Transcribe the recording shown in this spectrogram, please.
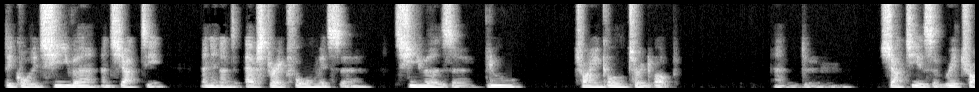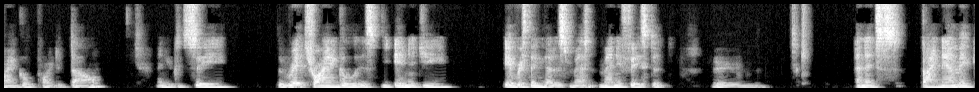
they call it Shiva and Shakti, and in an abstract form, it's uh, Shiva is a blue triangle turned up, and uh, Shakti is a red triangle pointed down, and you could say the red triangle is the energy, everything that is ma- manifested, um, and it's dynamic.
